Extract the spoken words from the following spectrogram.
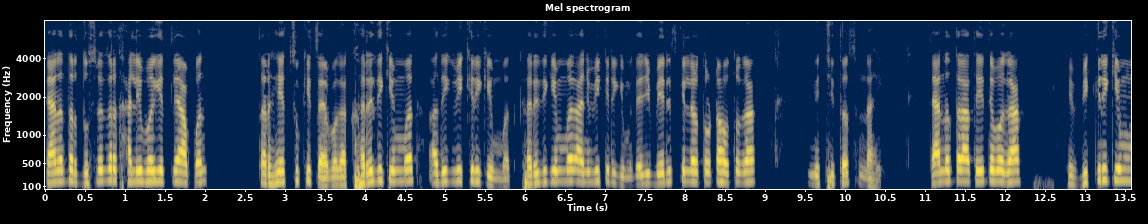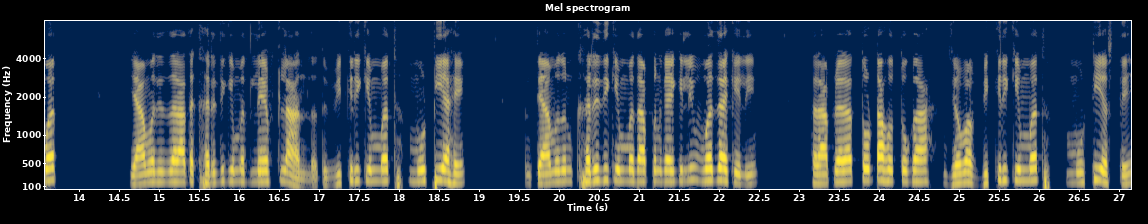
त्यानंतर दुसरे जर खाली बघितले आपण तर हे चुकीचं आहे. बघा खरेदी किंमत अधिक विक्री किंमत. खरेदी किंमत आणि विक्री किंमत याची बेरीज केल्यावर तोटा होतो का? निश्चितच नाही. त्यानंतर आता इथे बघा हे विक्री किंमत यामध्ये जर आता खरेदी किंमत लेफ्टला आणलं तर विक्री किंमत मोठी आहे. आणि त्यामधून खरेदी किंमत आपण काय केली? वजा केली. तर आपल्याला तोटा होतो का? जेव्हा विक्री किंमत मोठी असते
